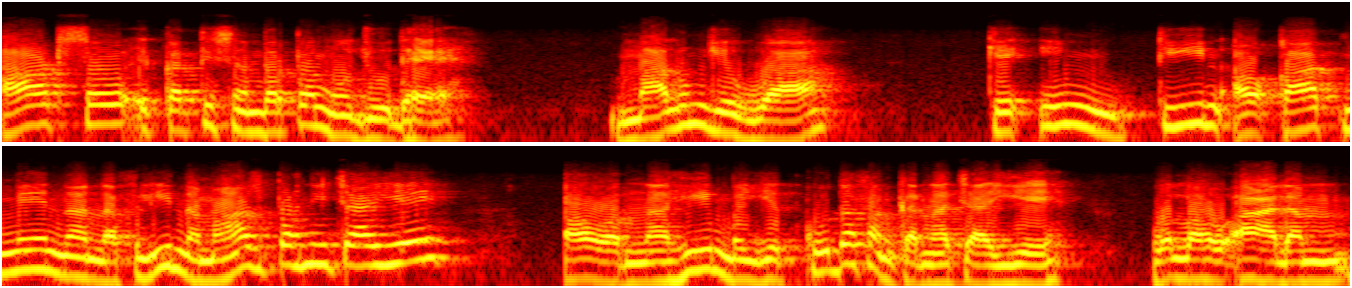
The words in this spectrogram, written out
آٹھ سو اکتیس نمبر پر موجود ہے۔ معلوم یہ ہوا کہ ان تین اوقات میں نہ نفلی نماز پڑھنی چاہیے اور نہ ہی میت کو دفن کرنا چاہیے۔ واللہ اعلم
